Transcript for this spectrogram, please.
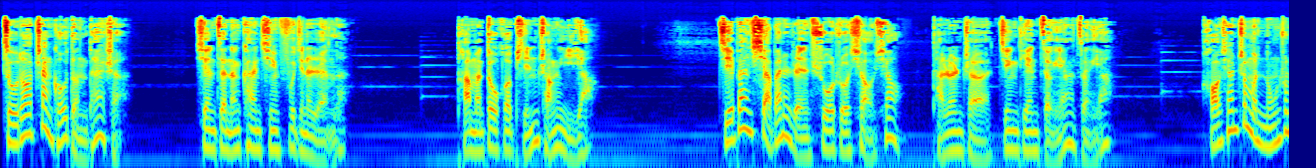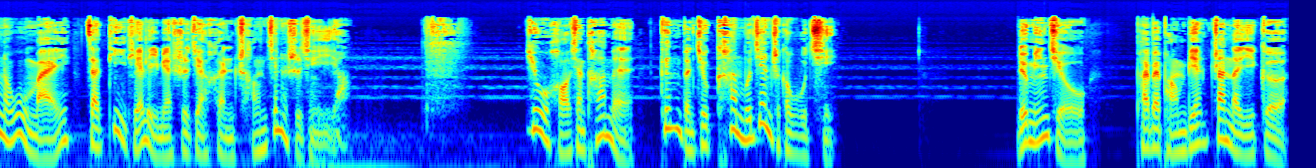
走到站口等待着，现在能看清附近的人了。他们都和平常一样。结伴下班的人说说笑笑，谈论着今天怎样怎样，好像这么浓重的雾霾在地铁里面是件很常见的事情一样。又好像他们根本就看不见这个雾气。刘明九。拍拍旁边站的一个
